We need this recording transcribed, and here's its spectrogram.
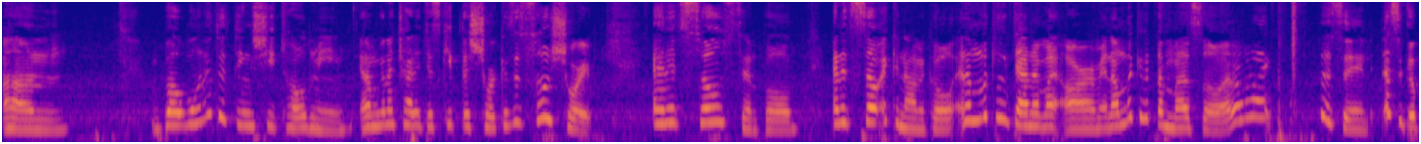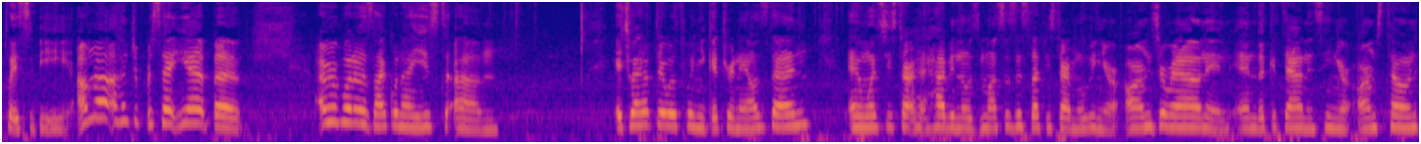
Um, but one of the things she told me, and I'm gonna try to just keep this short because it's so short and it's so simple and it's so economical. And I'm looking down at my arm and I'm looking at the muscle and I'm like, listen, that's a good place to be. I'm not 100% yet, but I remember what it was like when I used to, um, it's right up there with when you get your nails done. And once you start having those muscles and stuff, you start moving your arms around and, and look it down and seeing your arms tone.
